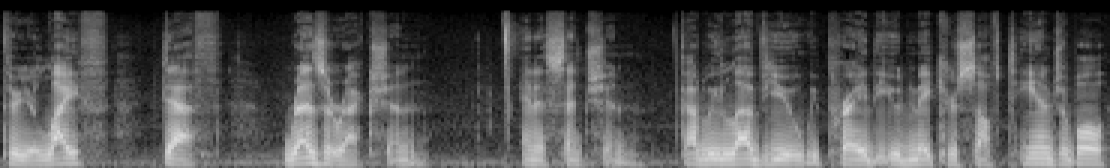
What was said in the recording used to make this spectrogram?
through your life, death, resurrection, and ascension. God, we love you. We pray that you would make yourself tangible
